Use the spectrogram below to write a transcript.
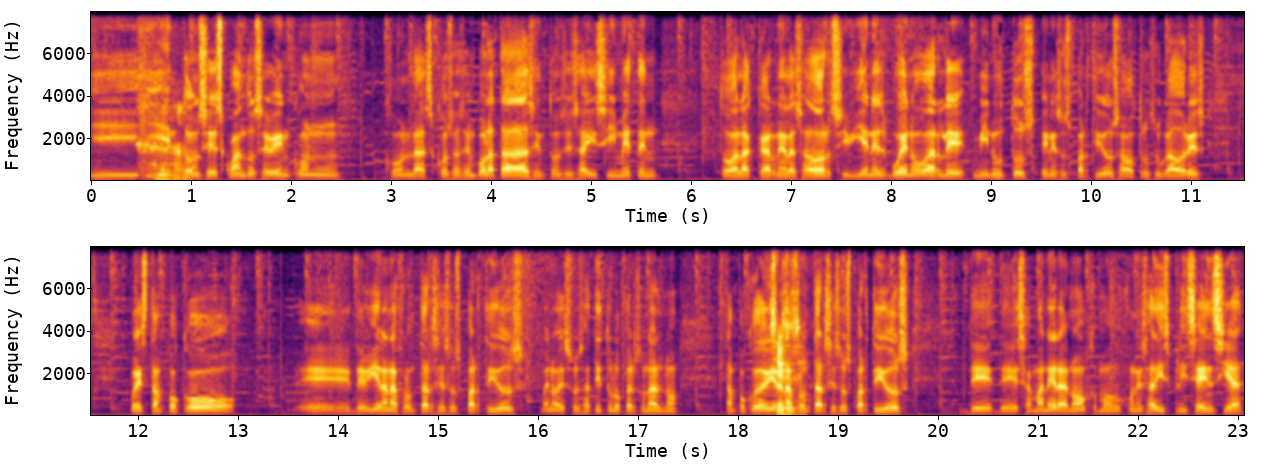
Y, entonces cuando se ven con, las cosas embolatadas, entonces ahí sí meten toda la carne al asador. Si bien es bueno darle minutos en esos partidos a otros jugadores, pues tampoco eh, debieran afrontarse esos partidos, bueno, eso es a título personal, ¿no? Tampoco debieran afrontarse esos partidos de, de, esa manera, ¿no? Como con esa displicencia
